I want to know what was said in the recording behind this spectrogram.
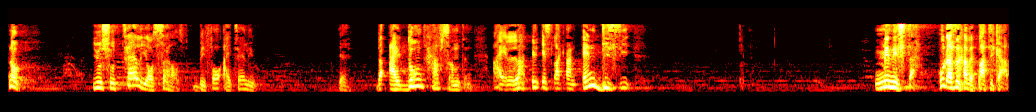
No. You should tell yourself before I tell you. Yeah. That I don't have something. I lack. It's like an NDC minister who doesn't have a party card.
